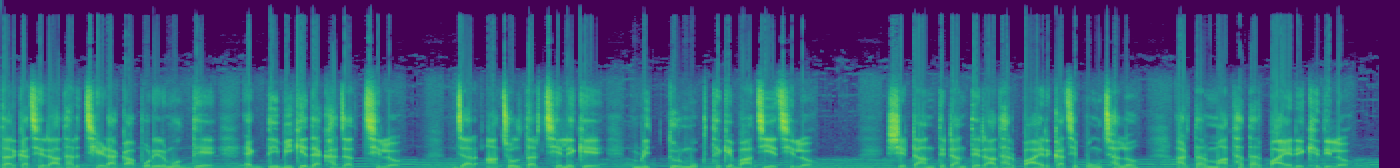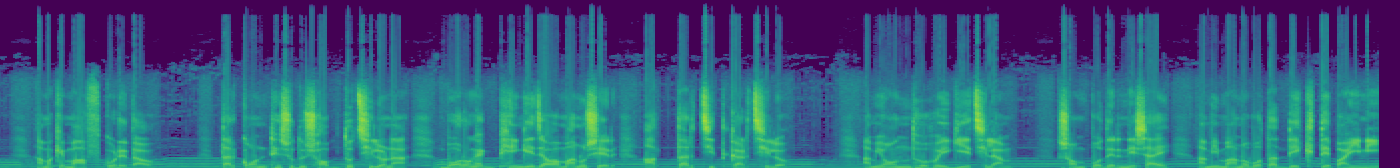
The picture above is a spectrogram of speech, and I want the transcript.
তার কাছে রাধার ছেঁড়া কাপড়ের মধ্যে এক দেবীকে দেখা যাচ্ছিল, যার আঁচল তার ছেলেকে মৃত্যুর মুখ থেকে বাঁচিয়েছিল। সে টানতে টানতে রাধার পায়ের কাছে পৌঁছালো আর তার মাথা তার পায়ে রেখে দিল। আমাকে মাফ করে দাও। তার কণ্ঠে শুধু শব্দ ছিল না, বরং এক ভেঙে যাওয়া মানুষের আত্মার চিৎকার ছিল। আমি অন্ধ হয়ে গিয়েছিলাম। সম্পদের নেশায় আমি মানবতা দেখতে পাইনি।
